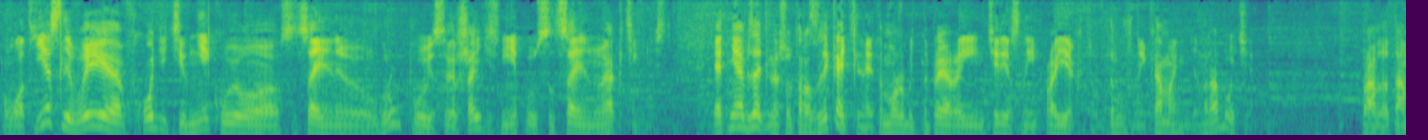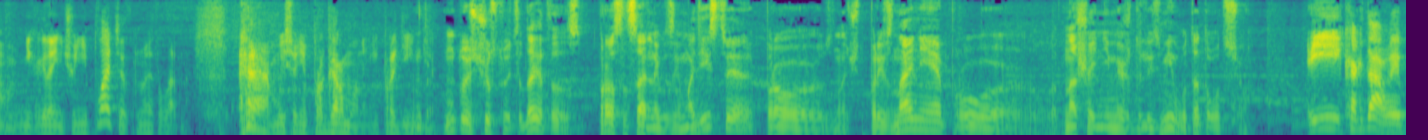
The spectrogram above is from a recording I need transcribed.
Вот, если вы входите в некую социальную группу и совершаете некую социальную активность. Это не обязательно что-то развлекательное. Это может быть, например, и интересный проект в дружной команде на работе. Правда, там никогда ничего не платят, но это ладно. Мы сегодня про гормоны, не про деньги. Ну, то есть, чувствуете, да, это про социальное взаимодействие, про, значит, признание, про отношения между людьми, вот это вот все. И когда вы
